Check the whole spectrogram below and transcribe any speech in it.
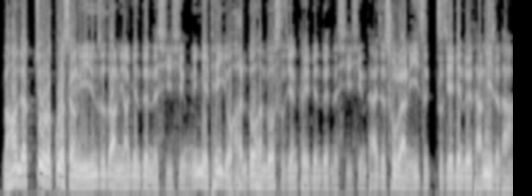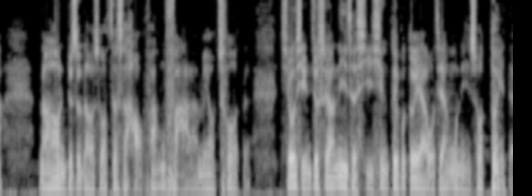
然后你在做的过程，你已经知道你要面对你的习性。你每天有很多很多时间可以面对你的习性，他一直出来，你一直直接面对他，逆着他，然后你就知道说这是好方法了，没有错的。修行就是要逆着习性，对不对啊？我这样问你说对的。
